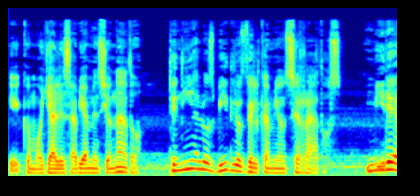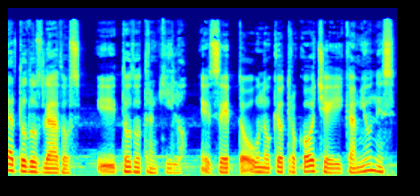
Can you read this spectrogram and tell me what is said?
y como ya les había mencionado, tenía los vidrios del camión cerrados. Miré a todos lados y todo tranquilo, excepto uno que otro coche y camiones,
